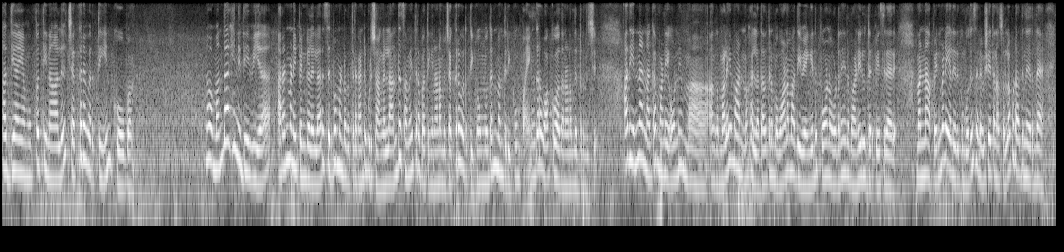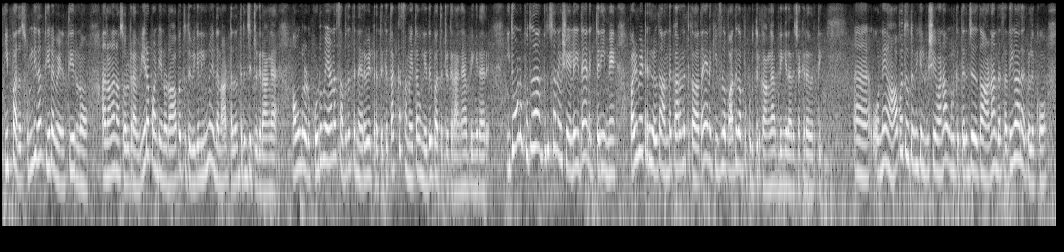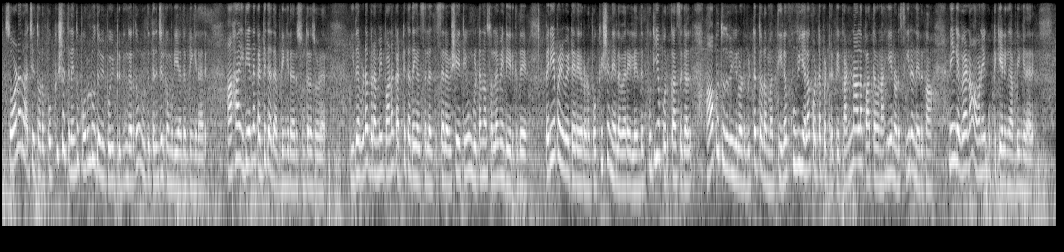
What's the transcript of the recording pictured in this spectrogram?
அத்தியாயம் முப்பத்தி நாலு சக்கரவர்த்தியின் கோபம். நம்ம மந்தாகினி தேவியை அரண்மனை பெண்கள் எல்லாரும் சிற்ப மண்டபத்தில் கண்டுபிடிச்சாங்கல்ல அந்த சமயத்தில் பார்த்தீங்கன்னா நம்ம சக்கரவர்த்திக்கும் முதன் மந்திரிக்கும் பயங்கர வாக்குவாதம் நடந்துட்டு இருந்துச்சு. அது என்னன்னாக்கா மலை உடனே ம அங்கே மலைமான் மகள் அதாவது நம்ம வானமாதேவி அங்கேருந்து போன உடனே நம்ம அனிருத்தர் பேசுகிறாரு மன்னா பெண்மணிகள் இருக்கும்போது சில விஷயத்தை நான் சொல்லக்கூடாதுன்னு இருந்தேன். இப்போ அதை சொல்லி தான் தீர வே தீரணும். அதனால நான் சொல்கிறேன் வீரபாண்டியனோட ஆபத்து துவிகள் இன்னும் இந்த நாட்டை தான் தெரிஞ்சிட்டு இருக்கிறாங்க. அவங்களோட கொடுமையான சபதத்தை நிறைவேற்றுறதுக்கு தக்க சமயத்தை அவங்க எதிர்பார்த்துட்டு இருக்கிறாங்க அப்படிங்கிறாரு. இது ஒன்று புதுதாக புதுசான விஷயம் இல்லை. இதான் எனக்கு தெரியுமே. பழுவேட்டை பழுவேட்டர்கள் தான். அந்த காரணத்துக்காக தான் எனக்கு இவ்வளோ பாதுகாப்பு கொடுத்துருக்காங்க அப்படிங்கிறாரு சக்கரவர்த்தி. உடனே ஆபத்து உதவிகள் விஷயம் வேணால் உங்களுக்கு தெரிஞ்சது தான். ஆனால் அந்த சதிகாரர்களுக்கும் சோழ ராஜ்யத்தோட பொக்கிஷத்துலேருந்து பொருள் உதவி போயிட்டு இருக்குங்கிறது உங்களுக்கு தெரிஞ்சிருக்க முடியாது அப்படிங்கிறாரு. ஆஹா இது என்ன கட்டுக்கதை அப்படிங்கிறாரு சுந்தர சோழர். இதை விட பிரமிப்பான கட்டுக்கதைகள் சில சில விஷயத்தையும் உங்கள்கிட்ட நான் சொல்ல வேண்டி இருக்குது பெரிய பழுவேட்டரையரோட பொக்கிஷ நிலவரையிலேருந்து புதிய பொற்காசுகள் ஆபத்துதவிகளோட விட்டத்தோட மத்தியில் குவியெல்லாம் கொட்டப்பட்டிருக்கு. கண்ணால் பார்த்தவனாகி என்னோட சீரன் இருக்கான். நீங்கள் வேணால் அவனே கூப்பிட்டு கேளுங்க அப்படிங்கிறாரு.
